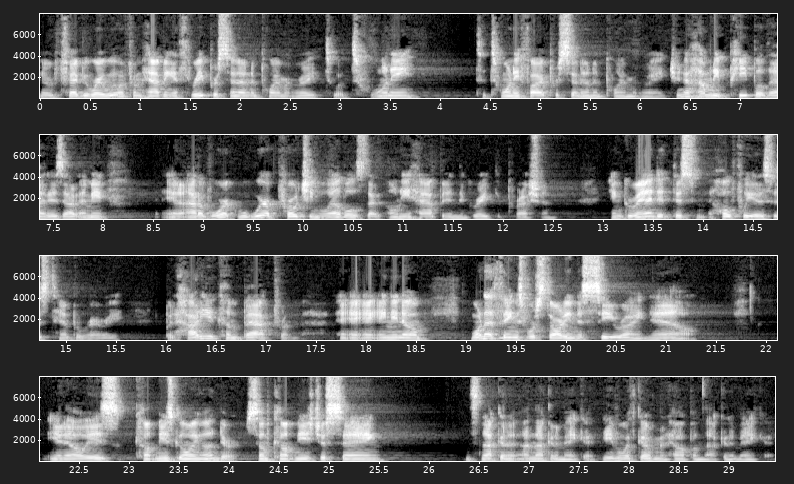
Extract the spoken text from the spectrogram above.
or February, we went from having a three percent unemployment rate to a twenty to twenty five percent unemployment rate. Do you know how many people that is out? I mean, you know, out of work. We're approaching levels that only happened in the Great Depression. And granted, this hopefully this is temporary, but how do you come back from that? And, and, and, you know, one of the things we're starting to see right now, you know, is companies going under. Some companies just saying, "It's not gonna. I'm not gonna make it. Even with government help, I'm not gonna make it."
